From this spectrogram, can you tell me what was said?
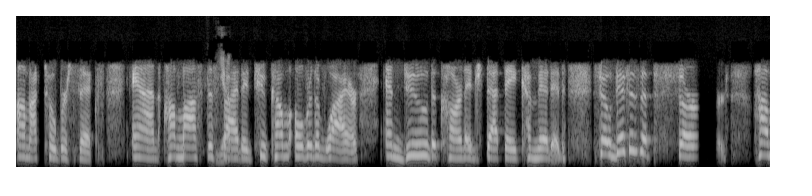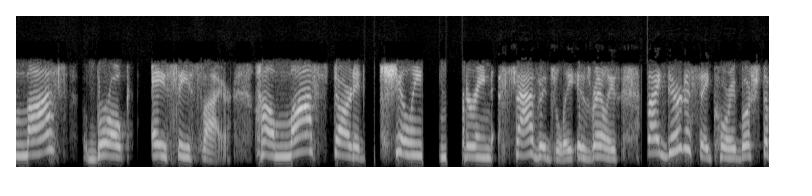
on October 6th, and Hamas decided to come over the wire and do the carnage that they committed. So this is absurd. Hamas broke a ceasefire. Hamas started killing, murdering savagely Israelis. I dare to say, Cori Bush, the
